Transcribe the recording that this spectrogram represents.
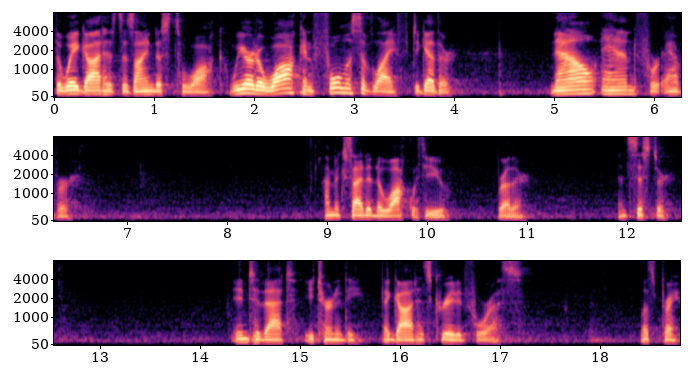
the way God has designed us to walk. We are to walk in fullness of life together, now and forever. I'm excited to walk with you, brother and sister, into that eternity that God has created for us. Let's pray.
